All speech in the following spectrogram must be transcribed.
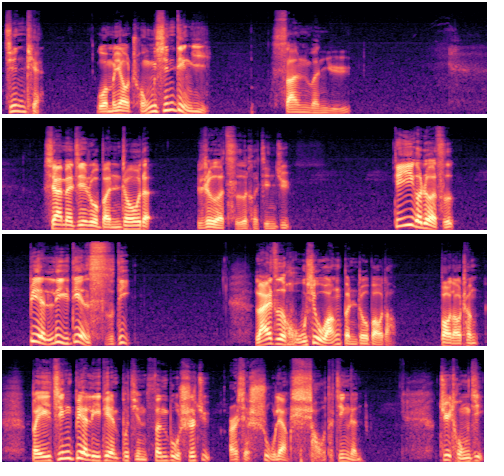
今天，我们要重新定义。”三文鱼。下面进入本周的热词和金句。第一个热词：便利店死地。来自虎嗅网本周报道，报道称，北京便利店不仅分布失据，而且数量少得惊人。据统计，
